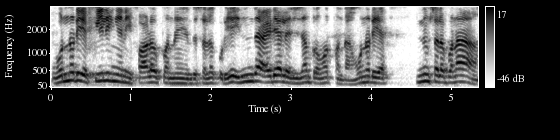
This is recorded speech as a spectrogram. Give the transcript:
உன்னுடைய ஃபீலிங்கை நீ ஃபாலோ பண்ணு என்று சொல்லக்கூடிய இந்த ஐடியாலஜி தான் ப்ரொமோட் பண்ணுறாங்க உன்னுடைய இன்னும் சொல்லப்போனால்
